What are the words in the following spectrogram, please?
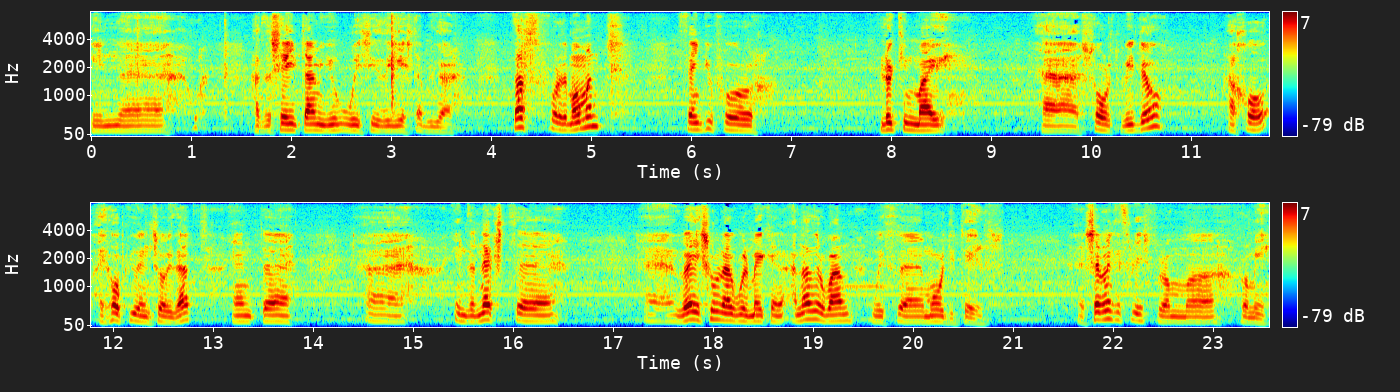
in uh, at the same time you we see the SWR. That's for the moment. Thank you for looking my uh, short video. I, ho I hope you enjoy that and uh, uh, in the next uh, very soon I will make another one with more details. 73 from, from me.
